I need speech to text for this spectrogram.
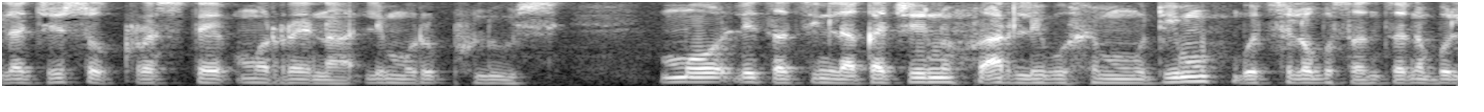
la jesu kriste morena le morepholosi. Mo letsatsing la ka jeno a re lebogeng modimo botshelo bo santsane bo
